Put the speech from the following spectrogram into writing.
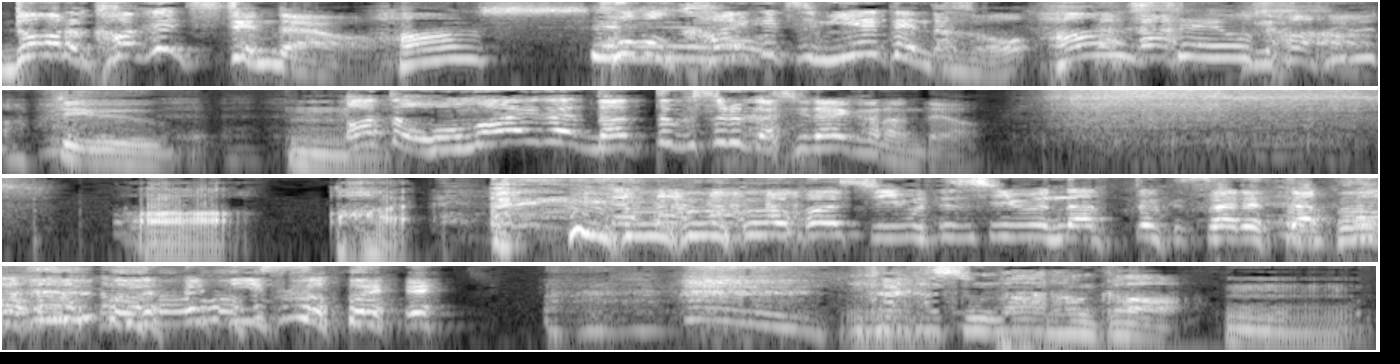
だから書けっつってんだよ反省をほぼ解決見えてんだぞ反省をするっていう。うんあとお前が納得するかしないかなんだよ。ああ、はい。うわ、しぶしぶ納得された。何それ。イライラすんな、なんか。うん。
